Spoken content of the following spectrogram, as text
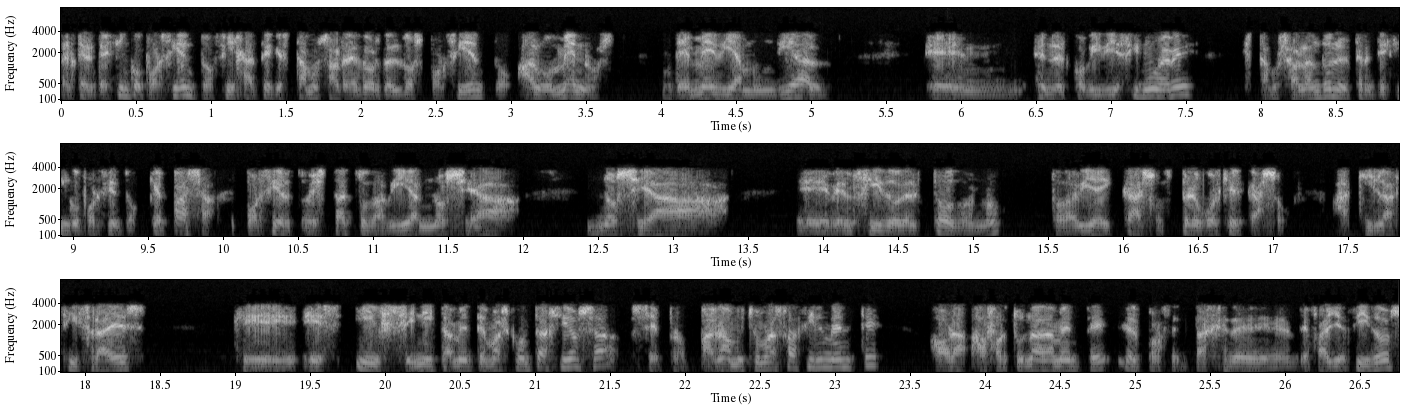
el 35%. Fíjate que estamos alrededor del 2%, algo menos de media mundial en, el COVID-19, estamos hablando del 35%. ¿Qué pasa? Por cierto, esta todavía no se ha, no se ha eh, vencido del todo, ¿no? Todavía hay casos, pero en cualquier caso, aquí la cifra es que es infinitamente más contagiosa, se propaga mucho más fácilmente. Ahora, afortunadamente, el porcentaje de, fallecidos,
